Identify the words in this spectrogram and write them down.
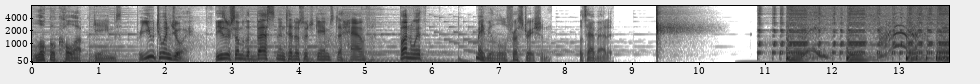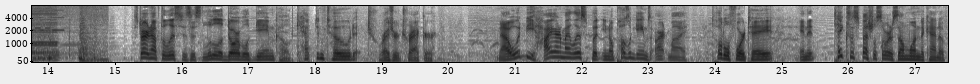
local co op games for you to enjoy. These are some of the best Nintendo Switch games to have fun with, maybe a little frustration. Let's have at it. Starting off the list is this little adorable game called Captain Toad Treasure Tracker. Now, it would be higher on my list, but you know, puzzle games aren't my total forte, and it takes a special sort of someone to kind of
